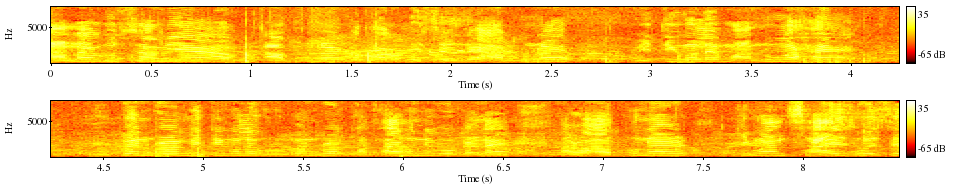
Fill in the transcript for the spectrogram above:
ৰাণা গোস্বামীয়ে আপোনাৰ কথা কৈছে যে আপোনাৰ মিটিঙলৈ মানুহ আহে ভূপেন বৰা মিটিঙলৈ ভূপেন বৰাৰ কথা শুনিবৰ কাৰণে আৰু আপোনাৰ কিমান চাইজ হৈছে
